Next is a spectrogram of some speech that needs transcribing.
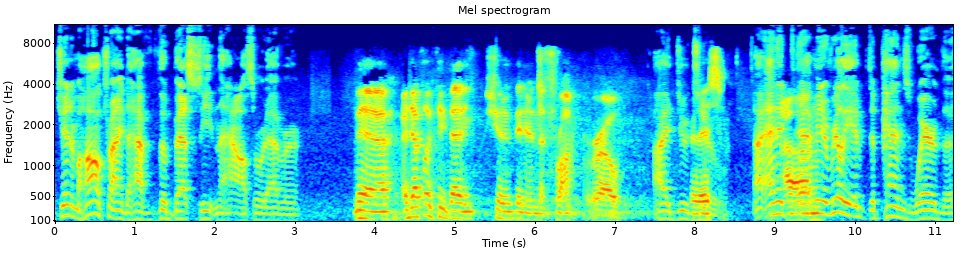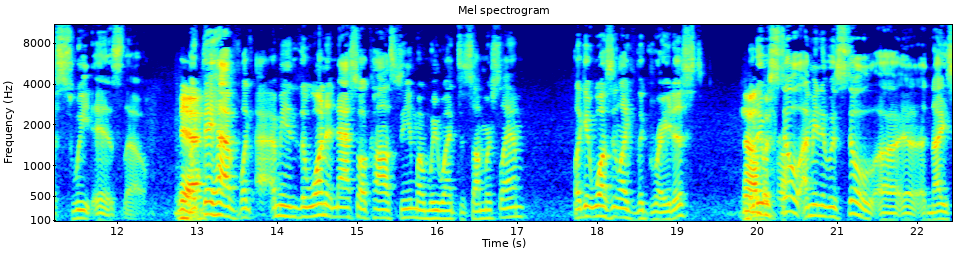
Jinder Mahal trying to have the best seat in the house or whatever. Yeah, I definitely think that he should have been in the front row I do too, this. And it, I Um, mean, it really it depends where the suite is, though. Yeah, Like they have like I mean the one at Nassau Coliseum when we went to SummerSlam, like it wasn't like the greatest, no, but it but was front- still I mean it was still uh, a, a nice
